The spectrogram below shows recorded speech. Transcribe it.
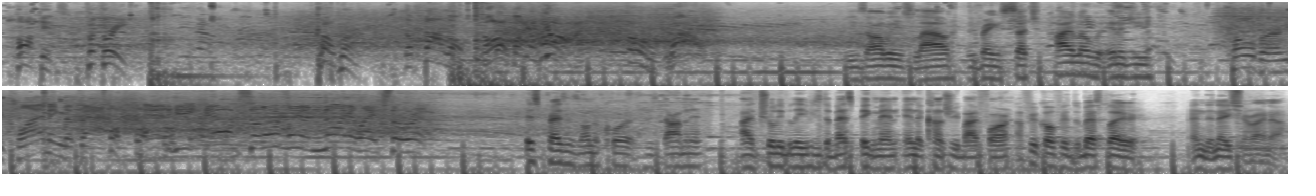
Hawkins for three. Cockburn, the follow. Oh my God! Oh wow! He's always loud. He brings such high level energy. Cockburn climbing the back, and he absolutely annihilates the rim. His presence on the court, he's dominant. I truly believe he's the best big man in the country by far. I feel Kofi is the best player in the nation right now.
